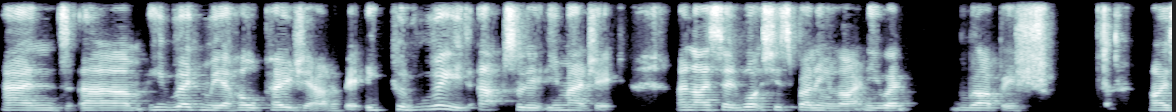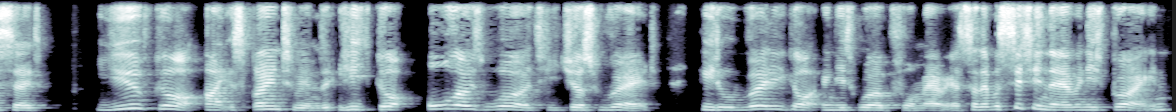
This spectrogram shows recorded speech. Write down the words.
and um, he read me a whole page out of it. He could read absolutely magic, and I said, "What's your spelling like?" And he went, "Rubbish." I said, "You've got." I explained to him that he'd got all those words he just read. He'd already got in his word form area, so they were sitting there in his brain.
